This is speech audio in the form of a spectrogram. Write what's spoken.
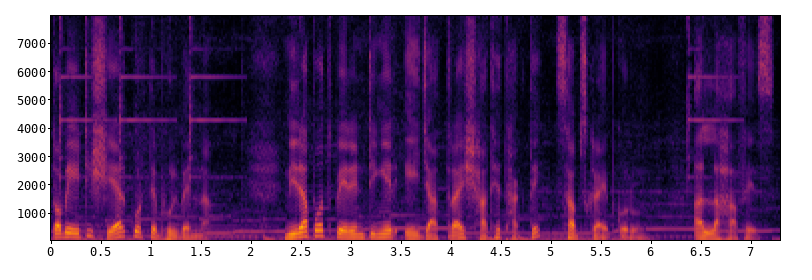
তবে এটি শেয়ার করতে ভুলবেন না। নিরাপদ পেরেন্টিংয়ের এই যাত্রায় সাথে থাকতে সাবস্ক্রাইব করুন। আল্লাহ হাফেজ।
